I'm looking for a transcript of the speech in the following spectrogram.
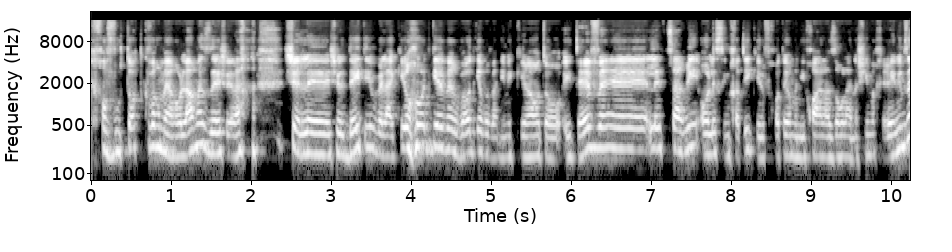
חבוטות כבר מהעולם הזה של, של, של דייטים ולהכיר עוד גבר ועוד גבר, ואני מכירה אותו היטב לצערי, או לשמחתי, כי לפחות היום אני יכולה לעזור לאנשים אחרים עם זה.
